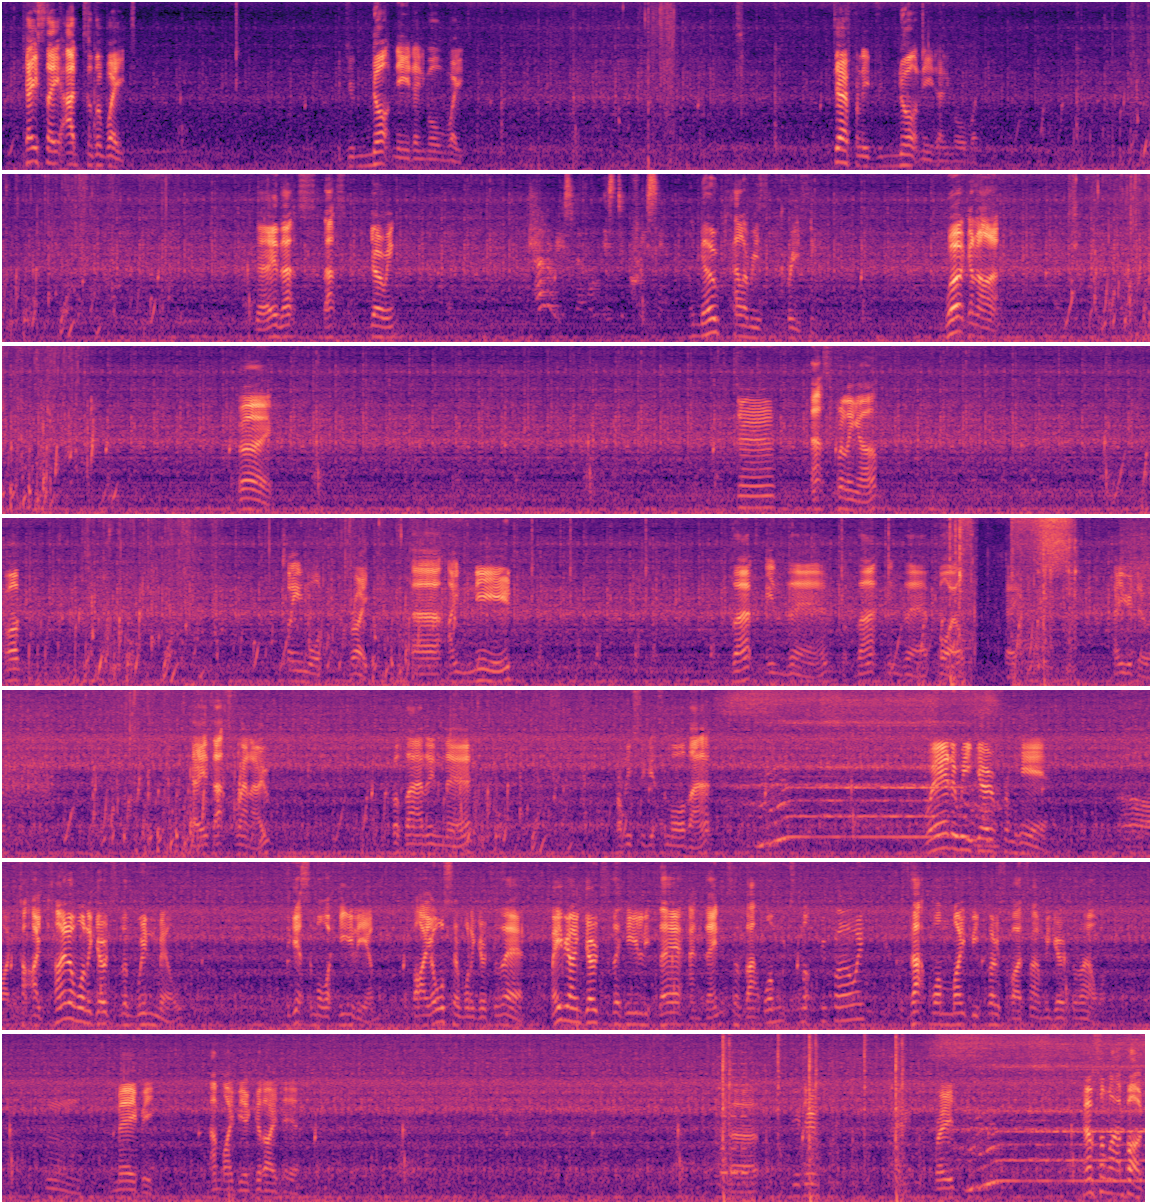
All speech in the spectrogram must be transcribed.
In case they add to the weight. We do not need any more weight. Definitely do not need any more weight. Okay, that's that's going. Calories level is decreasing. I know calories decreasing. Working on it. Right. That's filling up. Come on. Clean water. Right. Uh, I need that in there. Put that in there. Boil. Okay. How you doing? Okay, that's ran out. Put that in there. Probably should get some more of that. Where do we go from here? I, I kind of want to go to the windmill to get some more helium, but I also want to go to there. Maybe I can go to the helium there and then to that one, which is not too far away. That one might be closer by the time we go to that one. Hmm, maybe. That might be a good idea. Uh, you do. Okay, raid. Have some like a bug.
